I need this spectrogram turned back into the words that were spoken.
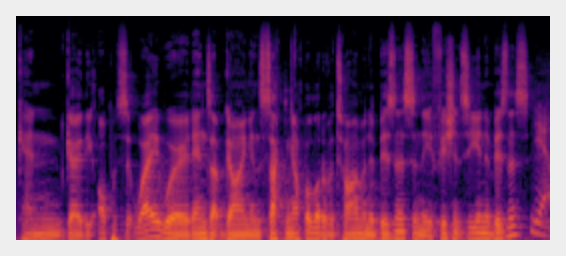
can go the opposite way, where it ends up going and sucking up a lot of the time in a business and the efficiency in a business. Yeah.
